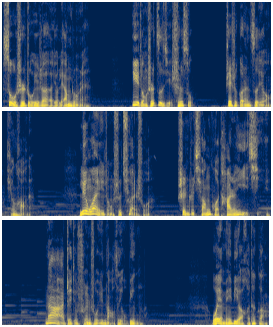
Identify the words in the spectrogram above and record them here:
素食主义者有两种人，一种是自己吃素，这是个人自由，挺好的。另外一种是劝说，甚至强迫他人一起，那这就纯属于脑子有病了。我也没必要和他杠，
